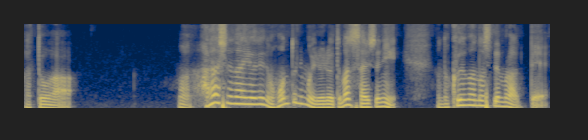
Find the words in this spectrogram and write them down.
あとは、まあ、話の内容ででも本当にもういろいろと、まず最初に、あの、車乗せてもらって、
